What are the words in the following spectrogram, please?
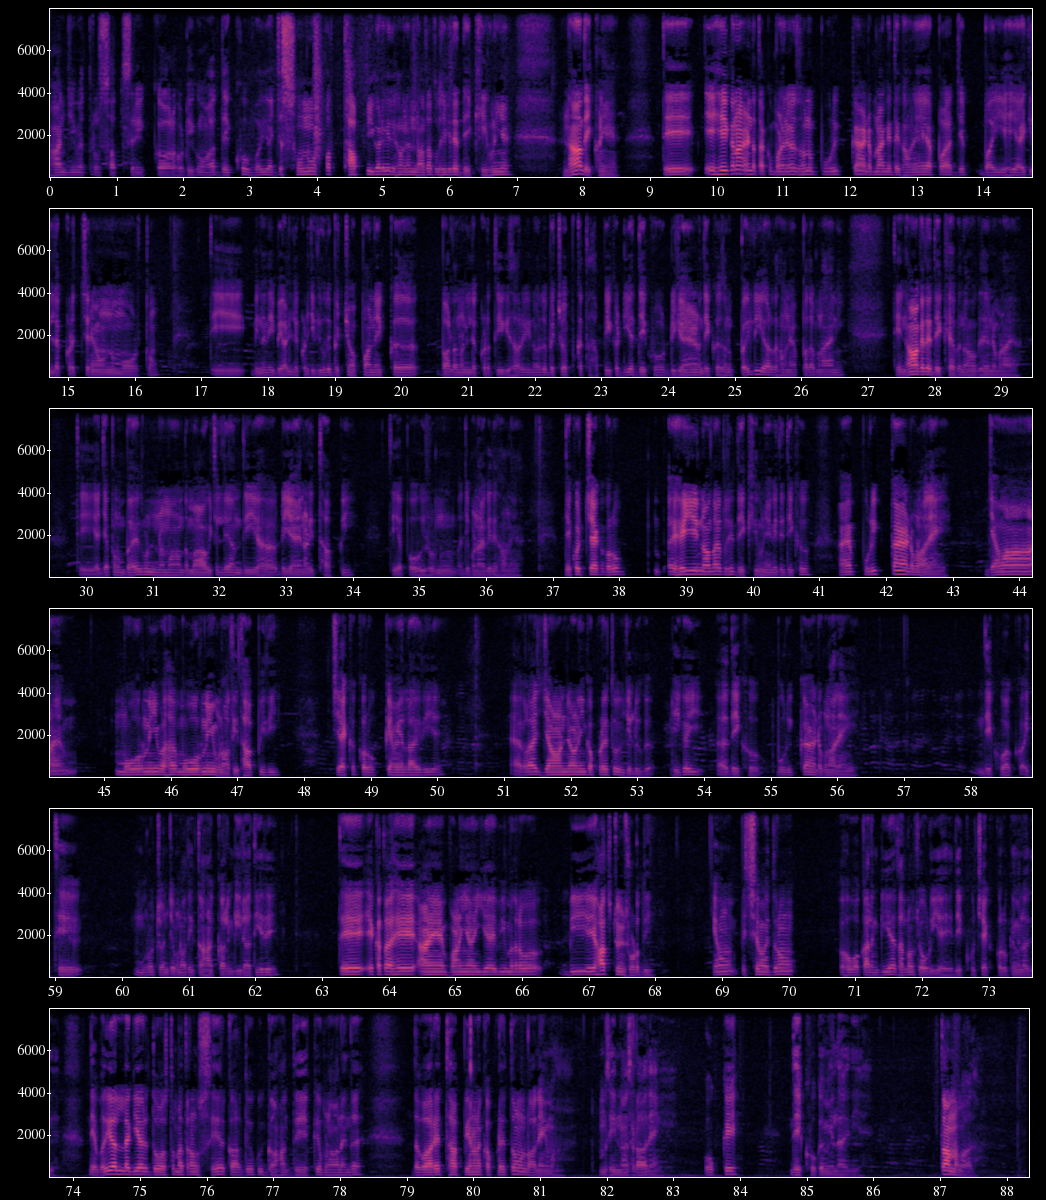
ਹਾਂਜੀ ਮਿੱਤਰੋ ਸਤਿ ਸ੍ਰੀ ਅਕਾਲ। ਹੋ ਠੀਕ ਹੋ? ਆ ਦੇਖੋ ਬਈ ਅੱਜ ਸੋਨੂੰ ਆਪਾਂ ਥਾਪੀ ਕੱਢ ਕੇ ਦਿਖਾਉਣੇ ਆ। ਨਾ ਤਾਂ ਤੁਸੀਂ ਕਿਤੇ ਦੇਖੀ ਹੋਣੀ ਹੈ ਨਾ ਦੇਖਣੀ ਹੈ। ਤੇ ਇਹ ਕਹਣਾ ਐਂਡ ਤੱਕ ਬਣੇ ਰਹੋ ਤੁਹਾਨੂੰ ਪੂਰੀ ਘੈਂਟ ਬਣਾ ਕੇ ਦਿਖਾਉਣੇ ਆ। ਆਪਾਂ ਅੱਜ ਬਾਈ ਇਹ ਆਈ ਤੀ ਲੱਕੜ ਚਰਿਆਉਣ ਮੋੜ ਤੋਂ। ਤੇ ਇਹਨਾਂ ਦੀ ਵਿਆਹ ਵਾਲੀ ਲੱਕੜ ਜਿਹੜੀ ਉਹਦੇ ਵਿੱਚੋਂ ਆਪਾਂ ਨੇ ਇੱਕ ਬਾਲਣ ਵਾਲੀ ਲੱਕੜ ਤੀ ਸਾਰੀ। ਇਹਨਾਂ ਦੇ ਵਿੱਚੋਂ ਇੱਕ ਥਾਪੀ ਕੱਢੀ ਹੈ। ਦੇਖੋ ਡਿਜ਼ਾਈਨ ਦੇਖੋ ਤੁਹਾਨੂੰ ਪਹਿਲੀ ਵਾਰ ਦਿਖਾਉਣੇ ਆ, ਆਪਾਂ ਤਾਂ ਬਣਾਇਆ ਨਹੀਂ। ਤੇ ਨਾ ਕਿਤੇ ਦੇਖਿਆ ਪਹਿਲਾਂ ਹੋ ਕਿਸੇ ਨੇ ਬਣਾਇਆ। ਤੇ ਅੱਜ ਆਪਾਂ ਨੂੰ ਵਾਹਿਗੁਰੂ ਨਵਾਂ ਦਿਮਾਗ 'ਚ ਲਿਆਂਦੀ ਇਹ ਡਿਜ਼ਾਈਨ ਵਾਲੀ ਥਾਪੀ ਤੇ ਆਪਾਂ ਉਹੀ ਤੁਹਾਨੂੰ ਅੱਜ ਬਣਾ ਕੇ ਦਿਖਾਉਣੇ ਆ। ਦੇਖੋ ਚੈੱਕ ਕਰੋ। ਇਹੋ ਜੀ ਨਾ ਤਾਂ ਤੁਸੀਂ ਦੇਖੀ ਹੋਣੀ ਹੈ ਕਿਤੇ ਦੇਖੋ, ਐ ਪੂਰੀ ਘੈਂਟ ਬਣਾ ਦਿਆਂਗੇ। ਜਮਾਂ ਮੋਰਨੀ, ਵਹ ਮੋਰਨੀ ਬਣਾਤੀ ਥਾਪੀ ਦੀ। ਚੈੱਕ ਕਰੋ ਕਿਵੇਂ ਲੱਗਦੀ ਹੈ ਅਗਲਾ ਜਾਣ ਜਾਣੀ ਕੱਪੜੇ ਧੋਈ ਚੱਲੂਗਾ। ਠੀਕ ਹੈ ਜੀ? ਇਹ ਦੇਖੋ, ਪੂਰੀ ਘੈਂਟ ਬਣਾ ਦਿਆਂਗੇ। ਦੇਖੋ ਆ ਇੱਥੇ ਮੂਰੋਂ ਚੁੰਝ ਬਣਾਤੀ ਤਾਂ ਕਲੰਗੀ ਲਾਤੀ ਇਹਦੇ। ਤੇ ਇੱਕ ਤਾਂ ਇਹ ਐ ਬਣੀ ਆਈ ਹੈ ਵੀ ਮਤਲਬ ਵੀ ਇਹ ਹੱਥ ਚੋਂ ਹੀ ਸੁੱਟਦੀ। ਕਿਉਂ? ਪਿੱਛੋਂ ਇਧਰੋਂ ਉਹ ਕਲੰਗੀ ਹੈ ਥੱਲੋਂ ਚੌੜੀ ਹੈ ਇਹ। ਦੇਖੋ ਚੈੱਕ ਕਰੋ ਕਿਵੇਂ ਲੱਗਦੀ ਹੈ ਜੇ ਵਧੀਆ ਲੱਗੀ ਯਾਰ ਦੋਸਤ ਮਿੱਤਰਾਂ ਨੂੰ ਸ਼ੇਅਰ ਕਰ ਦਿਓ, ਕੋਈ ਗਾਹਾਂ ਦੇਖ ਕੇ ਬਣਾ ਲੈਂਦਾ ਦੁਬਾਰੇ ਥਾਪੀਆਂ ਨਾਲ ਕੱਪੜੇ ਧੋਣ ਲਾ ਦਿਆਂਗੇ ਮਹਾਂ ਮਸ਼ੀਨਾਂ ਛਡਾ ਦਿਆਂਗੇ। ਓਕੇ, ਦੇਖੋ ਕਿਵੇਂ ਲੱਗਦੀ ਹੈ। ਧੰਨਵਾਦ।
